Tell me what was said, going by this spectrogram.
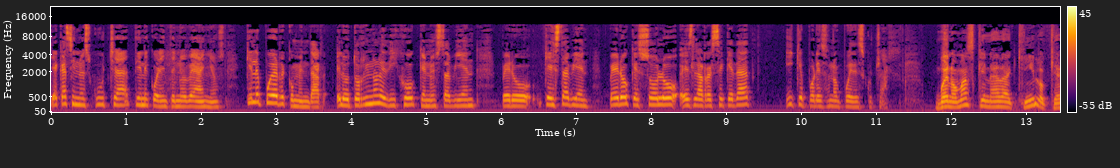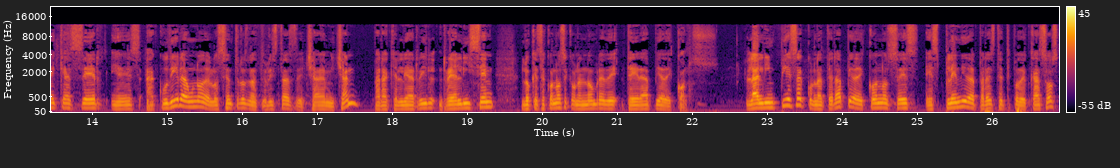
ya casi no escucha, tiene 49 años. ¿Qué le puede recomendar? El otorrino le dijo que no está bien, pero que está bien, pero que solo es la resequedad y que por eso no puede escuchar. Bueno, más que nada aquí lo que hay que hacer es acudir a uno de los centros naturistas de Chayamichán para que le realicen lo que se conoce con el nombre de terapia de conos. La limpieza con la terapia de conos es espléndida para este tipo de casos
